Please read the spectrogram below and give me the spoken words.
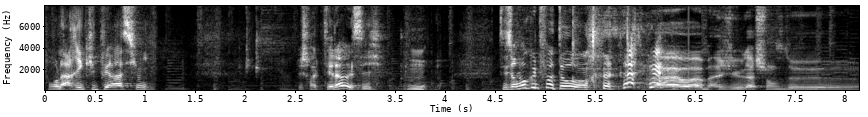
Pour la récupération. Je crois que t'es là aussi. Mm. T'es sur beaucoup de photos, hein. Ouais, ouais, bah, j'ai eu la chance de,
